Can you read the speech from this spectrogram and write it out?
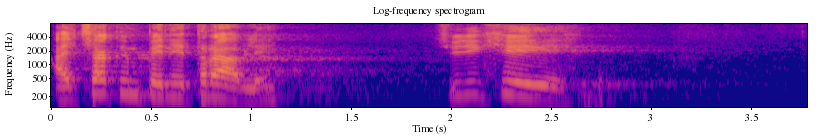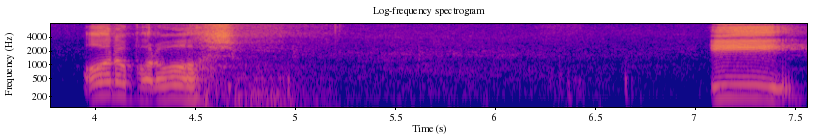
al Chaco Impenetrable, yo dije, oro por vos. Y,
